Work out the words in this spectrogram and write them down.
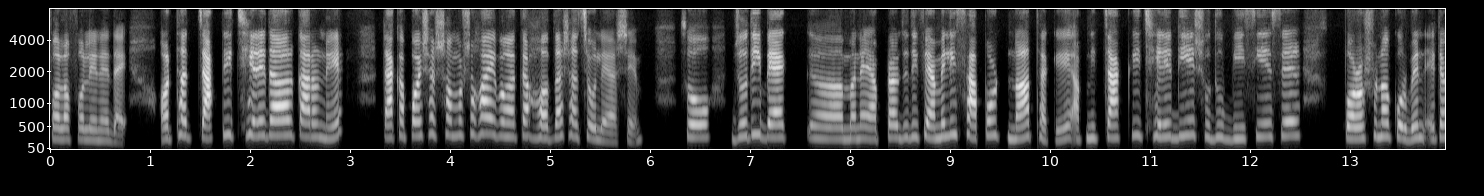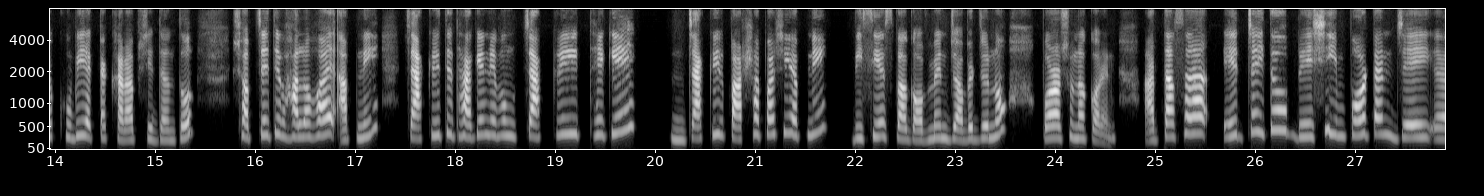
ফলাফল এনে দেয়। অর্থাৎ চাকরি ছেড়ে দেওয়ার কারণে টাকা-পয়সার সমস্যা হয় এবং একটা হতাশা চলে আসে। সো যদি ব্যাক মানে আপনার যদি ফ্যামিলি সাপোর্ট না থাকে, আপনি চাকরি ছেড়ে দিয়ে শুধু বিসিএস এর পড়াশোনা করবেন, এটা খুবই একটা খারাপ সিদ্ধান্ত। সবচাইতে ভালো হয় আপনি চাকরিতে থাকেন এবং চাকরি থেকে চাকরির পাশাপাশি আপনি বিসিএস বা গভর্নমেন্ট জবের জন্য পড়াশোনা করেন। আর তাছাড়া এর চাইতেও বেশি ইম্পর্ট্যান্ট আ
